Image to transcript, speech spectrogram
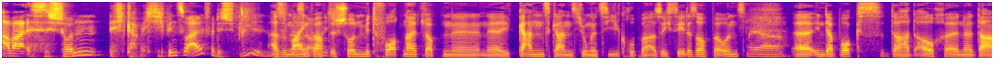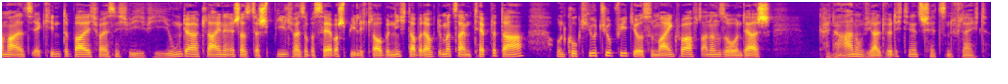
Aber es ist schon, ich glaube, ich, ich bin zu alt für das Spiel. Also Minecraft ist schon mit Fortnite, glaube eine, eine ganz, ganz junge Zielgruppe. Also ich sehe das auch bei uns. Ja. Äh, in der Box, da hat auch äh, eine Dame als ihr Kind dabei. Ich weiß nicht, wie, wie jung der Kleine ist. Also der spielt, ich weiß nicht, ob er selber spielt, ich glaube nicht, aber der hockt immer mit seinem Tablet da und guckt YouTube-Videos von Minecraft an und so. Und der ist, keine Ahnung, wie alt würde ich den jetzt schätzen? Vielleicht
